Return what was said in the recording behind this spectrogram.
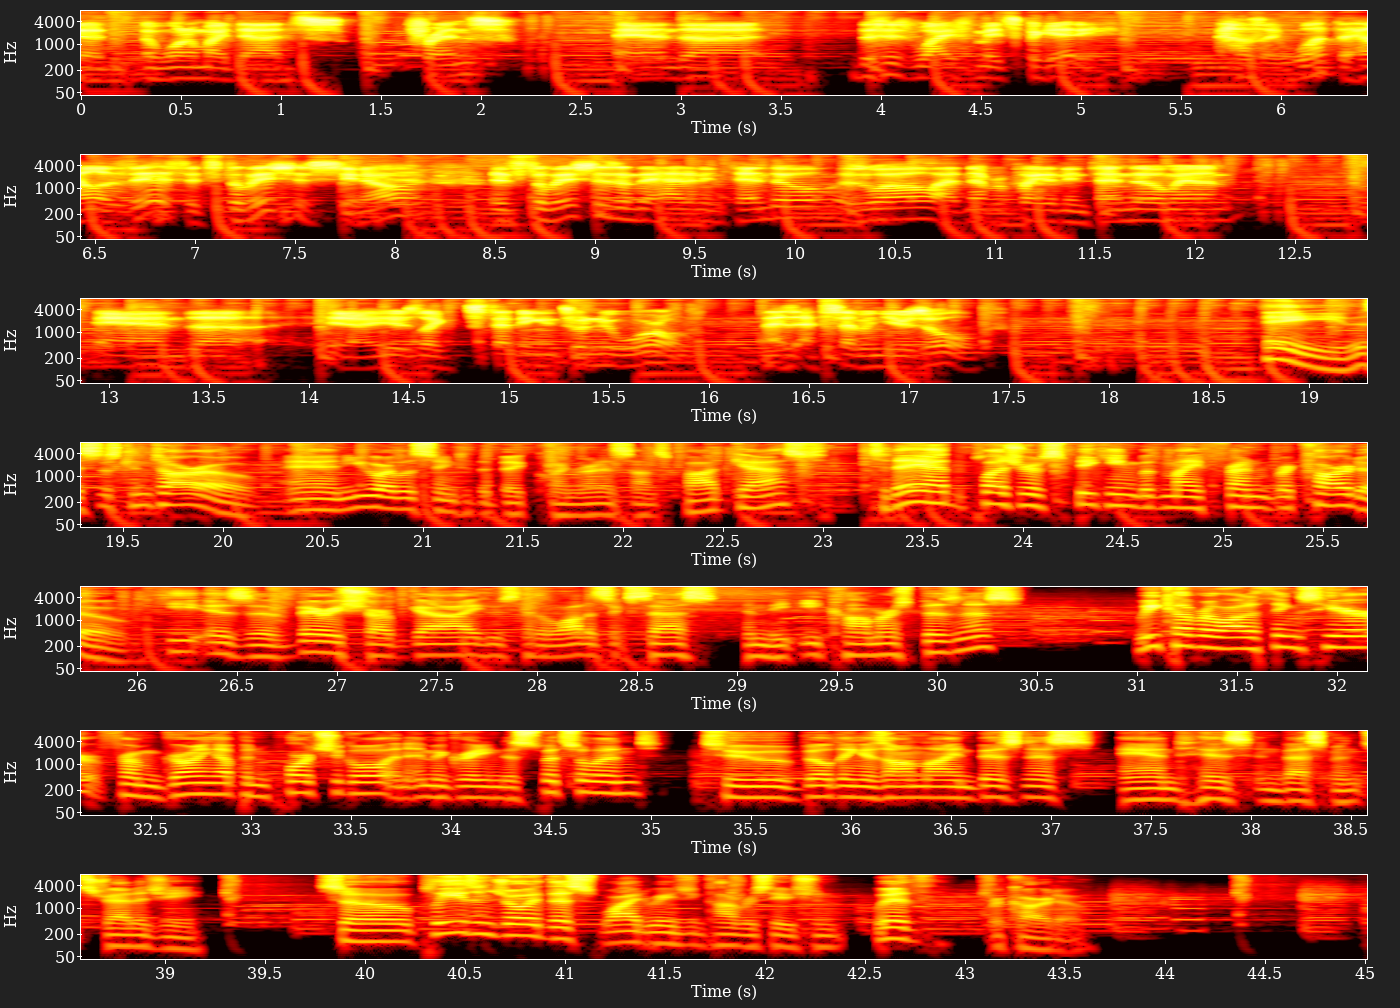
at, one of my dad's friends, and uh, his wife made spaghetti. I was like, what the hell is this? It's delicious, you know? It's delicious. And they had a Nintendo as well. I'd never played a Nintendo, man. And, uh, you know, it was like stepping into a new world at, at seven years old. Hey, this is Kentaro, and you are listening to the Bitcoin Renaissance podcast. Today I had the pleasure of speaking with my friend Ricardo. He is a very sharp guy who's had a lot of success in the e commerce business. We cover a lot of things here from growing up in Portugal and immigrating to Switzerland to building his online business and his investment strategy. So please enjoy this wide ranging conversation with Ricardo.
